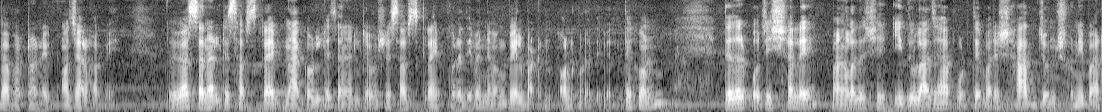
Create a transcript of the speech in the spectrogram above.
ব্যাপারটা অনেক মজার হবে। তো এবার চ্যানেলটি সাবস্ক্রাইব না করলে চ্যানেলটি অবশ্যই সাবস্ক্রাইব করে দেবেন এবং বেল বাটন অল করে দেবেন। দেখুন দু হাজার পঁচিশ সালে বাংলাদেশে ঈদ উল আজহা পড়তে পারে সাত জুন শনিবার।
